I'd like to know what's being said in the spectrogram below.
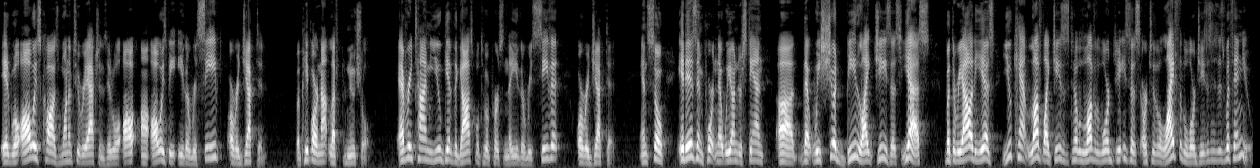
It will always cause one of two reactions. It will all, uh, always be either received or rejected. But people are not left neutral. Every time you give the gospel to a person, they either receive it or reject it. And so it is important that we understand uh, that we should be like Jesus, yes, but the reality is you can't love like Jesus until the love of the Lord Jesus or to the life of the Lord Jesus is within you.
